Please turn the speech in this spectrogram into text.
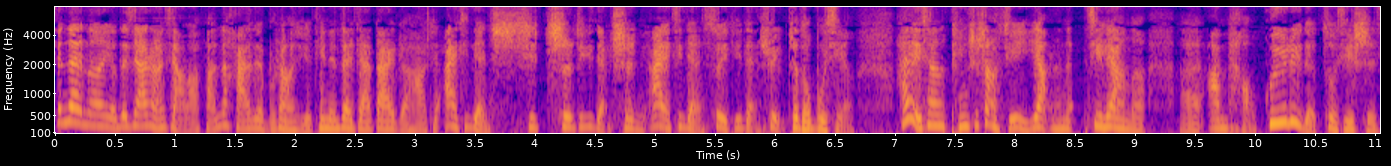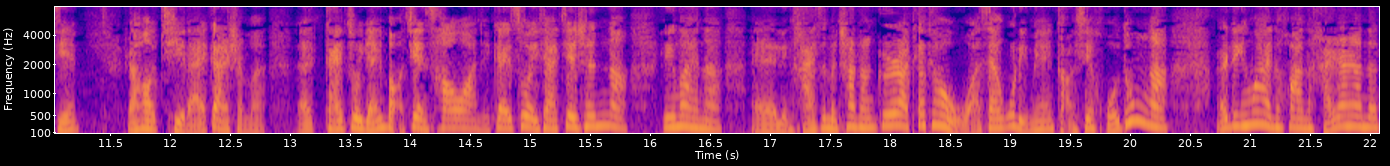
现在呢，有的家长想了，反正孩子也不上学，天天在家待着哈，就爱几点吃吃几点吃，你爱几点睡几点睡，这都不行，还得像平时上学一样，让他尽量呢呃安排好规律的作息时间，然后起来干什么？呃，该做眼保健操啊，你该做一下健身呐。另外呢，呃，领孩子们唱唱歌啊，跳跳舞啊，在屋里面搞一些活动啊。而另外的话呢，还让让他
